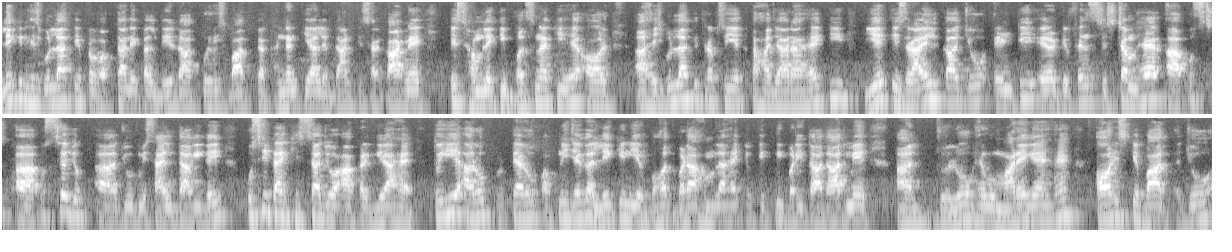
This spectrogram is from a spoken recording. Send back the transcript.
लेकिन हिजबुल्ला के प्रवक्ता ने कल देर रात को इस बात का खंडन किया। लेबनान की सरकार ने इस हमले की भर्सना की है और हिजबुल्ला की तरफ़ से ये कहा जा रहा है कि ये इसराइल का जो एंटी एयर डिफेंस सिस्टम है उस उससे जो जो मिसाइल दागी गई, उसी का एक हिस्सा जो आकर कर गया है। तो ये आरोप प्रत्यारोप अपनी जगह, लेकिन ये बहुत बड़ा हमला है, क्योंकि इतनी बड़ी तादाद में जो लोग हैं, वो मारे गए हैं। और इसके बाद जो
